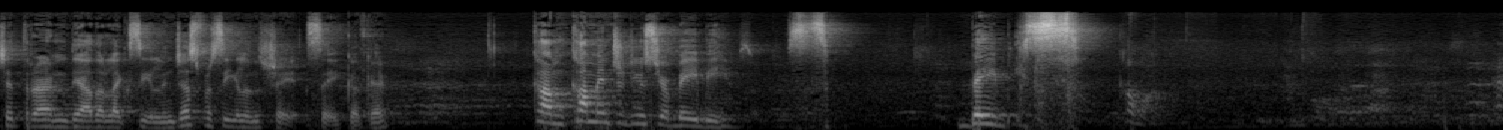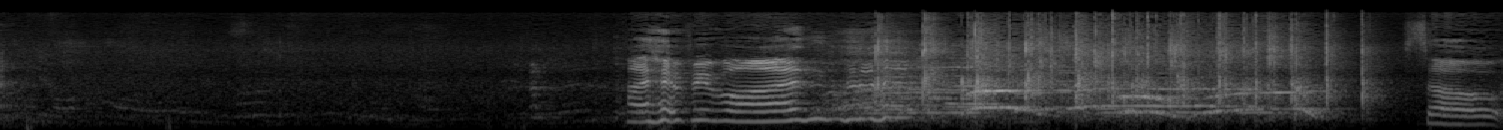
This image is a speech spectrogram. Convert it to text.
Chitra and the other like Seelan, just for Seelan's sake, okay? Come, come introduce your baby. Babies. Come on. Hi everyone. so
